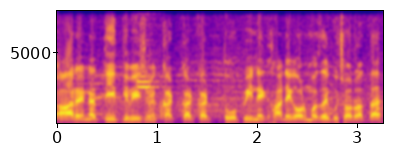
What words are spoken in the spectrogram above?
आ रहे हैं ना तीत के बीच में कट कट कट तो वो पीने, खाने का और मज़ा कुछ और आता है।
